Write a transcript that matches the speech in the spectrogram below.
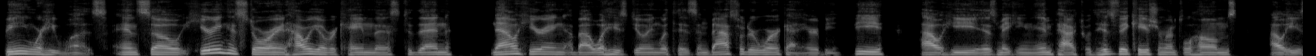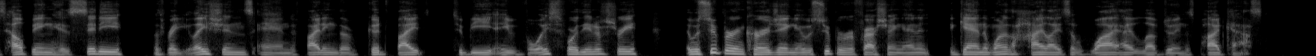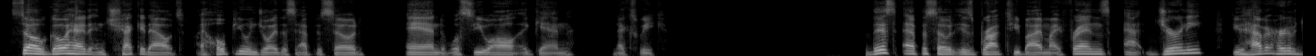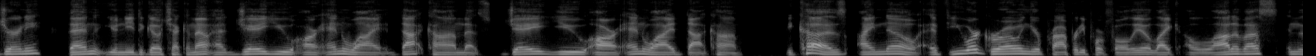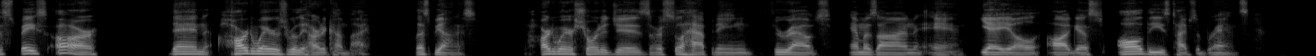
being where he was. And so hearing his story and how he overcame this to then now hearing about what he's doing with his ambassador work at Airbnb, how he is making an impact with his vacation rental homes, how he's helping his city with regulations and fighting the good fight to be a voice for the industry. It was super encouraging. It was super refreshing. And it, again, one of the highlights of why I love doing this podcast. So go ahead and check it out. I hope you enjoy this episode and we'll see you all again next week. This episode is brought to you by my friends at Jurny. If you haven't heard of Jurny, then you need to go check them out at jurny.com. That's jurny.com. Because I know if you are growing your property portfolio like a lot of us in the space are, then hardware is really hard to come by. Let's be honest. Hardware shortages are still happening throughout Amazon and Yale, August, all these types of brands.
